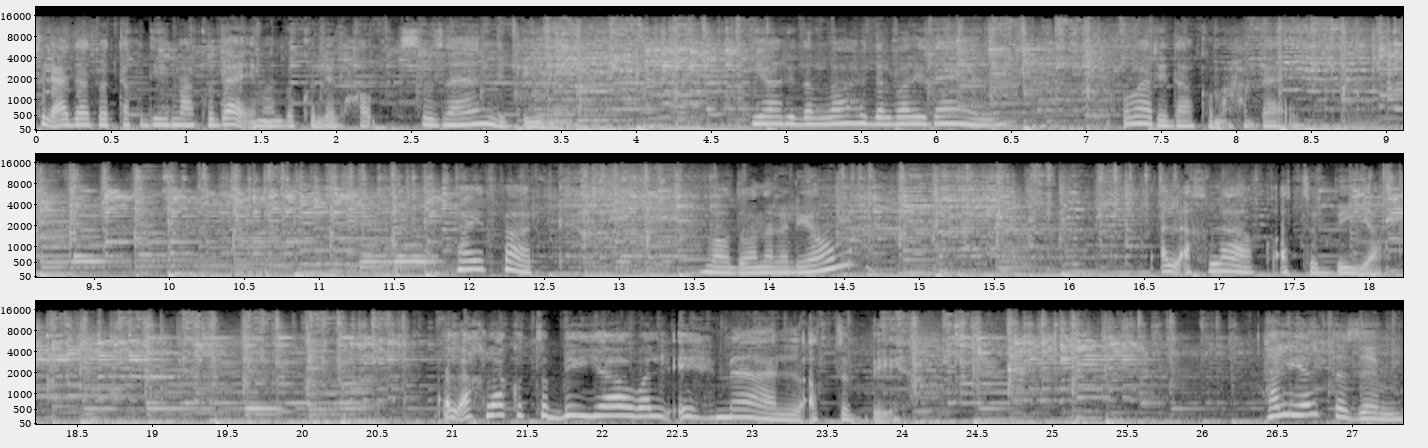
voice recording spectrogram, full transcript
في الإعداد والتقديم معكم دائما بكل الحب سوزان دبيني. يا رضا الله رضا الوالدين. ورضاكم أحبائي. هايد بارك. موضوعنا لليوم الأخلاق الطبية. الأخلاق الطبية والإهمال الطبي هل يلتزم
